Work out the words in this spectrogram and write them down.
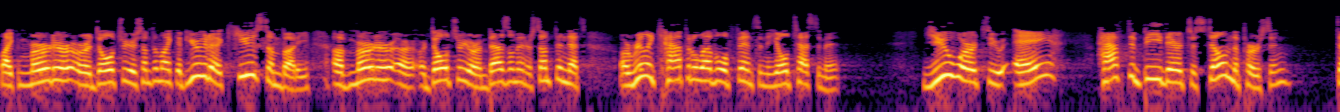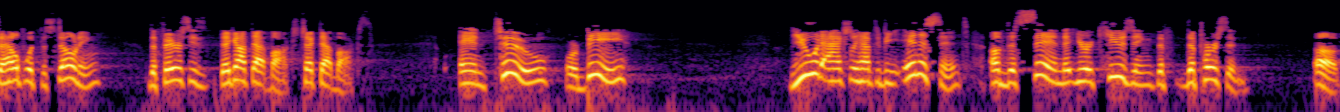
like murder or adultery or something like if you're going to accuse somebody of murder or adultery or embezzlement or something that's a really capital level offense in the Old Testament, you were to A, have to be there to stone the person to help with the stoning. The Pharisees, they got that box. Check that box. And two, or B, you would actually have to be innocent of the sin that you're accusing the, the person of.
